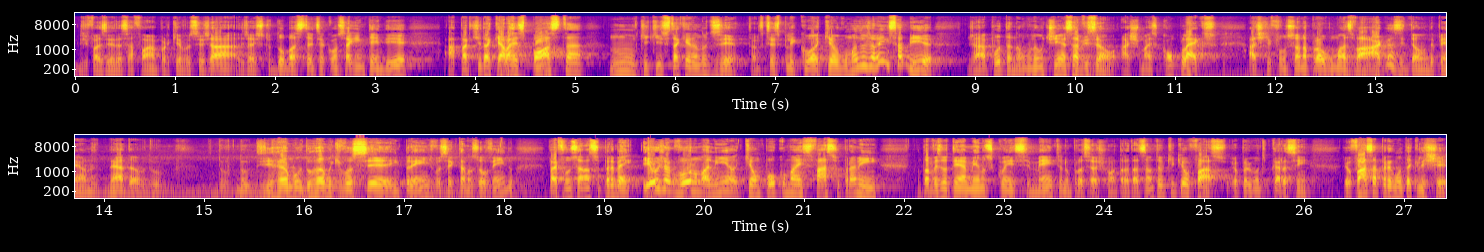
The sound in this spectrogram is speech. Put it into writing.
de fazer dessa forma, porque você já, já estudou bastante, você consegue entender a partir daquela resposta, hum, o que, que isso está querendo dizer. Tanto que você explicou aqui algumas eu já nem sabia. Já, puta, não, não tinha essa visão. Acho mais complexo. Acho que funciona para algumas vagas, então dependendo né, do, do do, do- de ramo, do ramo que você empreende, você que está nos ouvindo, vai funcionar super bem. Eu já vou numa linha que é um pouco mais fácil para mim. Então, talvez eu tenha menos conhecimento no processo de contratação. Então, o que, que eu faço? Eu pergunto para o cara assim: eu faço a pergunta clichê:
